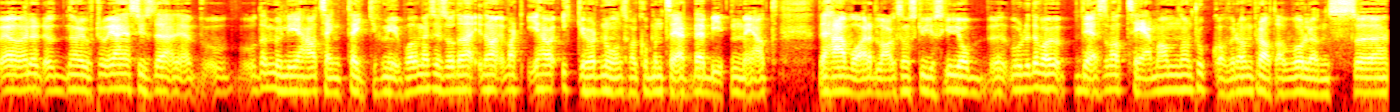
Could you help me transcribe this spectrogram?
jeg, jeg, det, jeg, synes det, og det er mulig jeg har tenkt tenke for mye på det, men jeg, det, det har vært, jeg har ikke hørt noen som har kommentert det biten med at det her var et lag som skulle, skulle jobbe hvor det, det var jo det som var temaet når han tok over og han prata om lønns... øh,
